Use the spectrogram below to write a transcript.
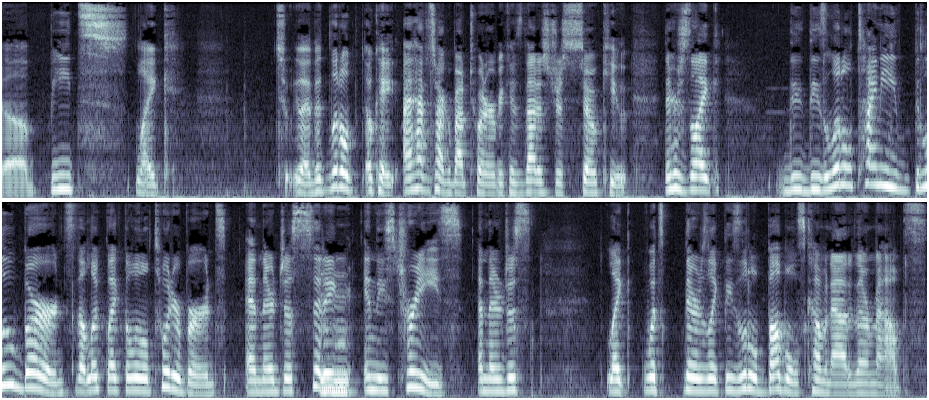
Uh, Beats like. tw- like, The little okay, I have to talk about Twitter because that is just so cute. There's like th- these little tiny blue birds that look like the little Twitter birds, and they're just sitting mm-hmm. in these trees, and they're just like what's there's like these little bubbles coming out of their mouths.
